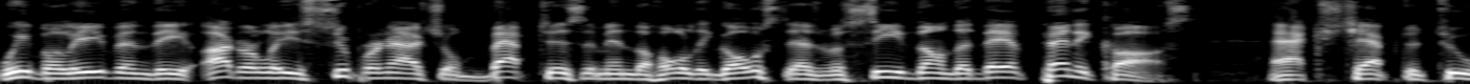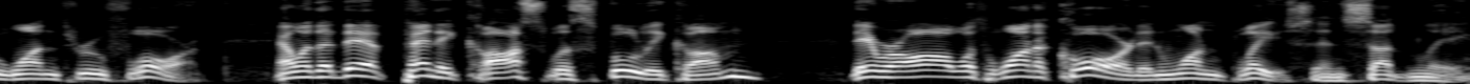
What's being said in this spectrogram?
We believe in the utterly supernatural baptism in the Holy Ghost as received on the day of Pentecost, Acts chapter 2, 1 through 4. And when the day of Pentecost was fully come, they were all with one accord in one place, and suddenly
